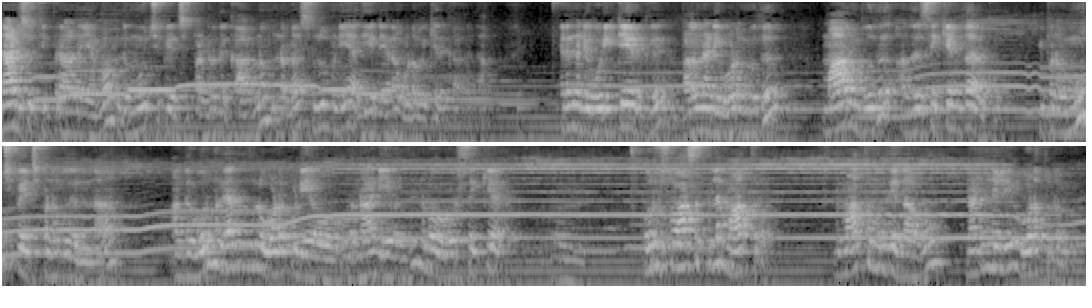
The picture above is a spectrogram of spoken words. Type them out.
நாடி சுத்தி பிராணாயாமம் இந்த மூச்சு பயிற்சி பண்ணுறது காரணம் நம்ம சுழுமுனையை அதிக நேரம் ஓட வைக்கிறதுக்காக தான். இடநாடி ஓடிக்கிட்டே இருக்கு. பல நடி ஓடும்போது மாறும்போது அந்த செகண்ட் தான் இருக்கும். இப்போ நம்ம மூச்சு பயிற்சி பண்ணும்போது என்னன்னா அந்த ஒரு மணி நேரத்துல ஓடக்கூடிய ஒரு நாடியை வந்து நம்ம ஒரு செகண்ட் ஒரு சுவாசத்துல மாத்துறோம். மாற்றும் போது என்ன ஆகும் நடுநிலையில் ஓட தொடங்கும்.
